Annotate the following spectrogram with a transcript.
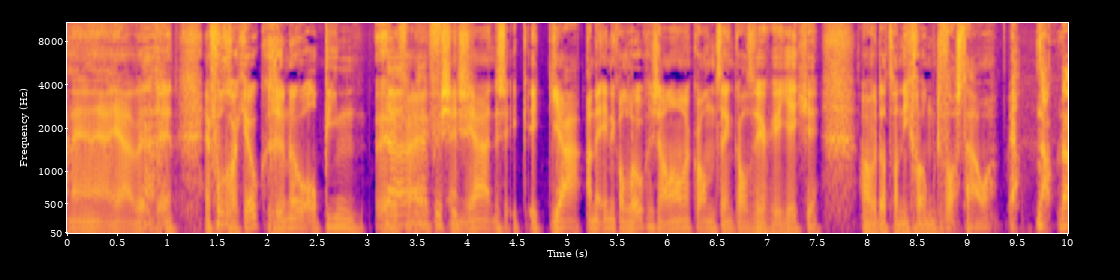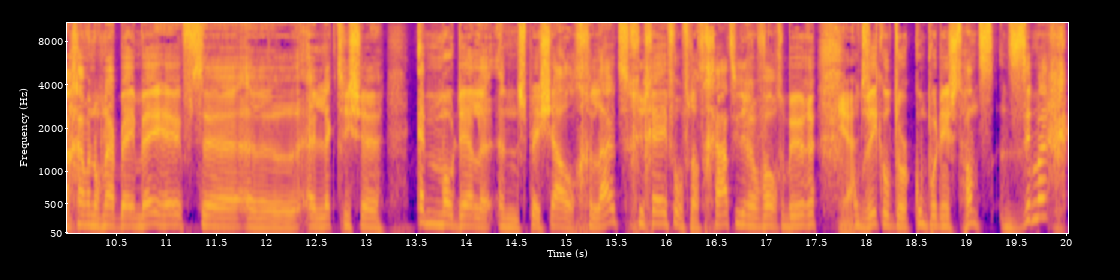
nee, ja, we- En, en vroeger had je ook Renault Alpine eh, Ja, 5. nee, precies. En, ja, dus ik, ik, ja, aan de ene kant logisch. Aan de andere kant denk ik altijd weer... Jeetje, hadden we dat dan niet gewoon moeten vasthouden? Ja, nou, dan gaan we nog naar BMW. Heeft elektrische M-modellen een speciaal geluid gegeven. Of dat gaat in ieder geval gebeuren. Ja. Ontwikkeld door componist Hans Zimmer.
